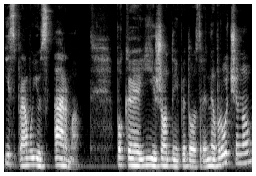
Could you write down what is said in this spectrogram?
і справою з АРМА. Поки їй жодної підозри не вручено,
